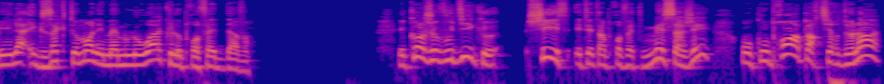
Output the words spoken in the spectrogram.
mais il a exactement les mêmes lois que le prophète d'avant. Et quand je vous dis que Shith était un prophète messager, on comprend à partir de là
